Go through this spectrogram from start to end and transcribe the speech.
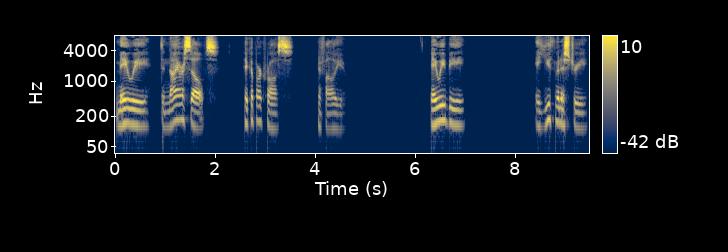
may we deny ourselves, pick up our cross, and follow you. May we be a youth ministry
